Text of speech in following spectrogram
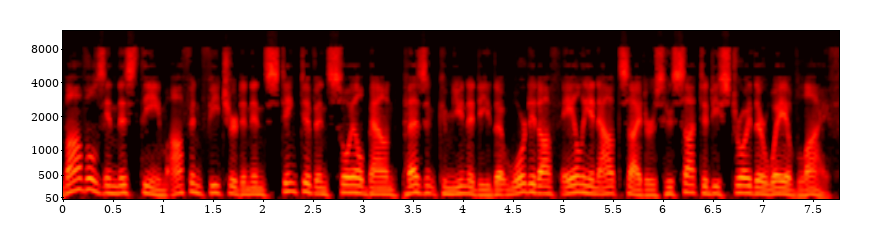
Novels in this theme often featured an instinctive and soil-bound peasant community that warded off alien outsiders who sought to destroy their way of life.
